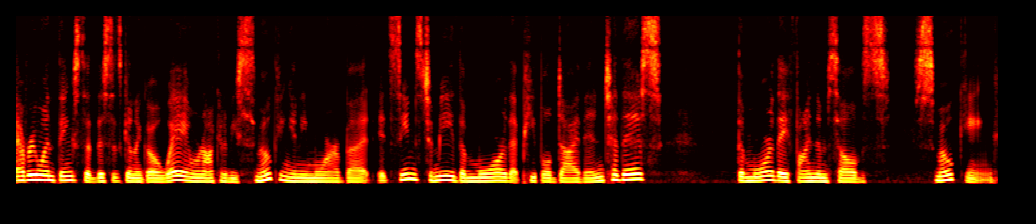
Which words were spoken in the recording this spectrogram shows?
everyone thinks that this is going to go away and we're not going to be smoking anymore. But it seems to me the more that people dive into this, the more they find themselves smoking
